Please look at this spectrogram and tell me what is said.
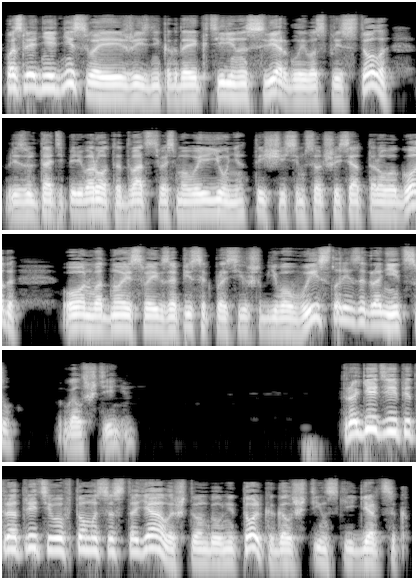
В последние дни своей жизни, когда Екатерина свергла его с престола в результате переворота 28 июня 1762 года, он в одной из своих записок просил, чтобы его выслали за границу в Галштине. Трагедия Петра III в том и состояла, что он был не только галштинский герцог,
